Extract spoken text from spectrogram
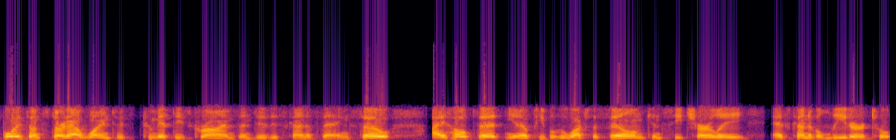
boys don't start out wanting to commit these crimes and do this kind of thing. So I hope that you know people who watch the film can see Charlie as kind of a leader to,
